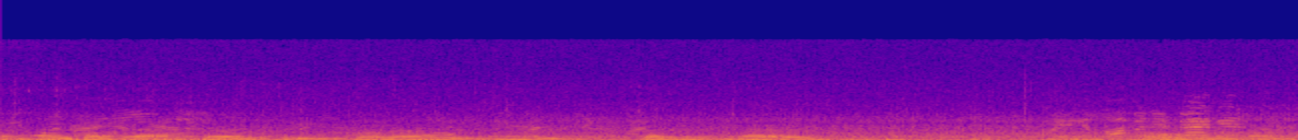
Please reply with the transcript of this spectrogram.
one more second, please come down, 17, so that seconds added. Over 94.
